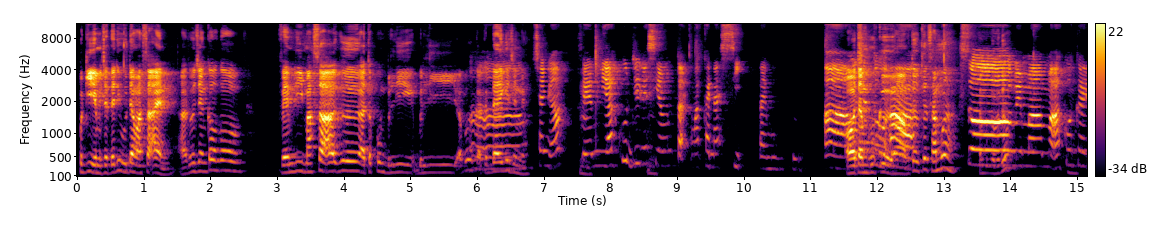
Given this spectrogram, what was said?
Pergi macam tadi udah masak kan? Ah tu macam kau kau family masak ke? Ataupun beli beli apa kat kedai ke macam mana? Ah, Macam mana? ah? Family aku jenis yang tak makan nasi. Time berbuka. Ah, oh macam time tu, buka ah. ha, betul betul. Sama lah. So buka, betul? memang mak aku akan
